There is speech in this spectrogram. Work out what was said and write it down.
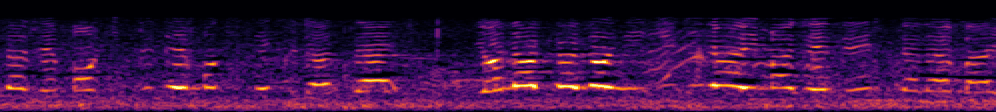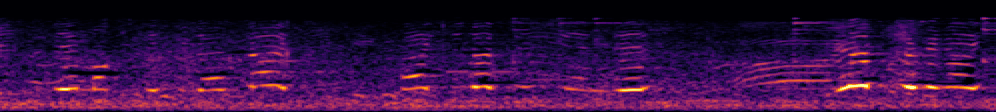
方でもいつでも来てください。夜中の2時ぐらいまででしたらばいつでも来てください。会費は1000円です。よろしくお願いし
